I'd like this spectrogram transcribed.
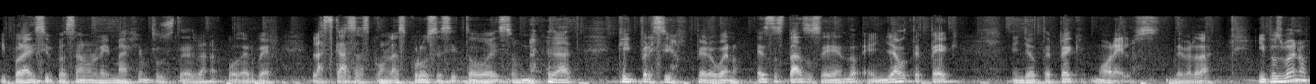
Y por ahí si pasaron la imagen, pues ustedes van a poder ver las casas con las cruces y todo eso, ¿verdad? Qué impresión. Pero bueno, esto está sucediendo en Yautepec, en Yautepec, Morelos, de verdad. Y pues bueno,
